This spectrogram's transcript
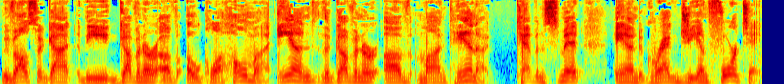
We've also got the governor of Oklahoma and the governor of Montana. Kevin Stitt and Greg Gianforte.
